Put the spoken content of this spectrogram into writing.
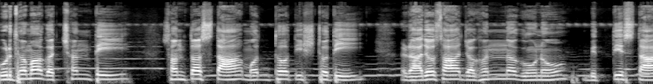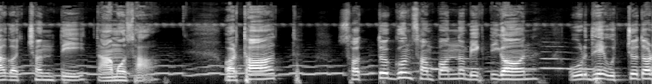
ঊর্ধ্বম গচ্ছন্তি সন্তস্তা মধ্য তিষ্ঠতি রাজসা জঘন্য গুণ বৃত্তিস্তা গচ্ছন্তি তামসা। অর্থাৎ সত্যগুণ সম্পন্ন ব্যক্তিগণ ঊর্ধ্বে উচ্চতর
